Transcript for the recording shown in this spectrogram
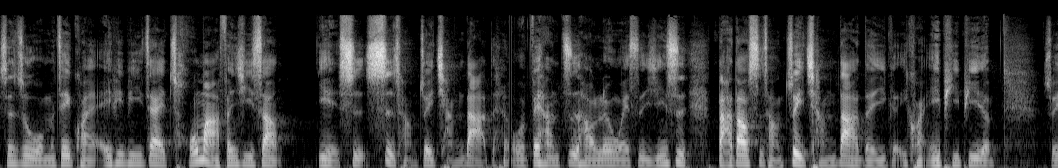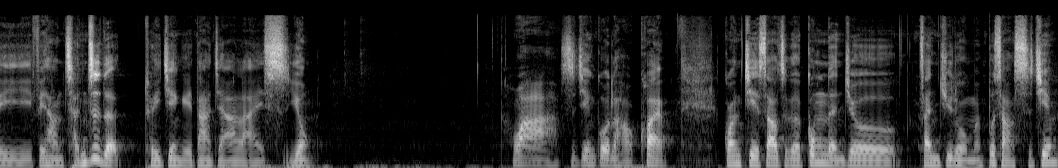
甚至我们这款 APP 在筹码分析上。也是市场最强大的，我非常自豪认为是已经是达到市场最强大的一个一款 APP 了，所以非常诚挚的推荐给大家来使用。哇，时间过得好快，光介绍这个功能就占据了我们不少时间。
